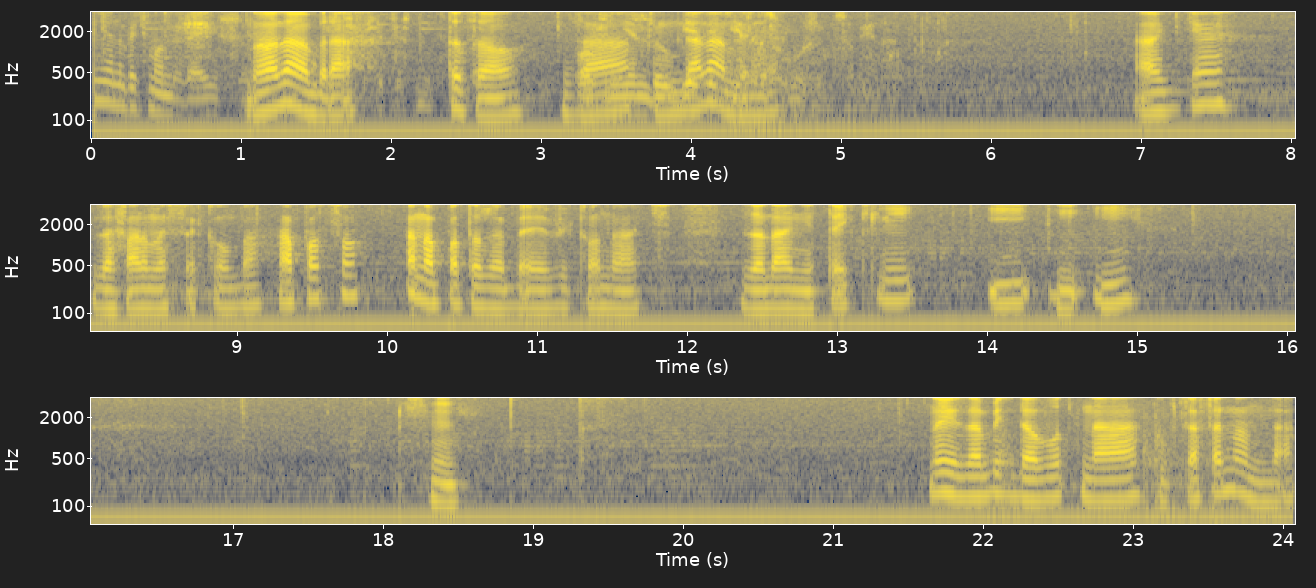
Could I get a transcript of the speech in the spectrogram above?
Powinien być mądrzejszy. No dobra, to co? Zapierdalamy, nie? zasłużył sobie na to. A gdzie? Za farmę Sekuba. A po co? Ano po to, żeby wykonać zadanie Tekli i i i. Hmm. No i zdobyć dowód na kupca Fernanda.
